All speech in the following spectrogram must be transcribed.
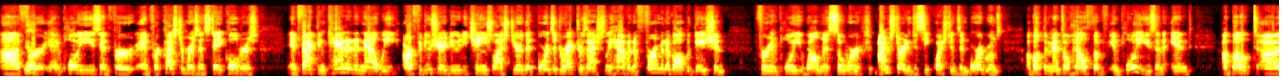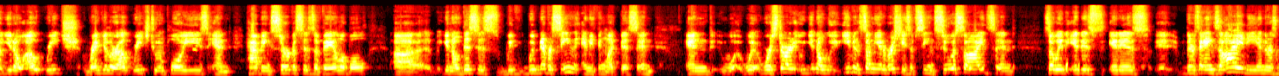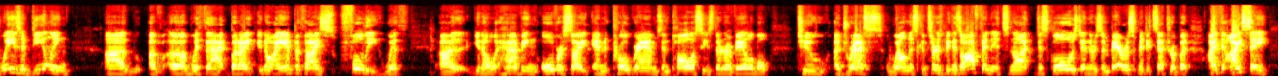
uh, for yeah. employees and for and for customers and stakeholders in fact, in Canada now, we our fiduciary duty changed last year that boards of directors actually have an affirmative obligation for employee wellness. So we're I'm starting to see questions in boardrooms about the mental health of employees and and about uh, you know outreach, regular outreach to employees, and having services available. Uh, you know, this is we've we've never seen anything like this, and and we're starting. You know, even some universities have seen suicides and so it, it is it is it, there's anxiety and there's ways of dealing uh, of uh, with that. But I you know I empathize fully with uh, you know having oversight and programs and policies that are available to address wellness concerns because often it's not disclosed and there's embarrassment etc. But I th- I say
